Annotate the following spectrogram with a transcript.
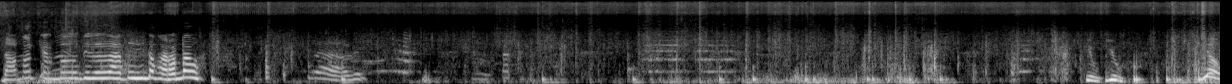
Dapat karbaw din na natin dito, karabaw. Grabe. Pew, pew. Yo!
